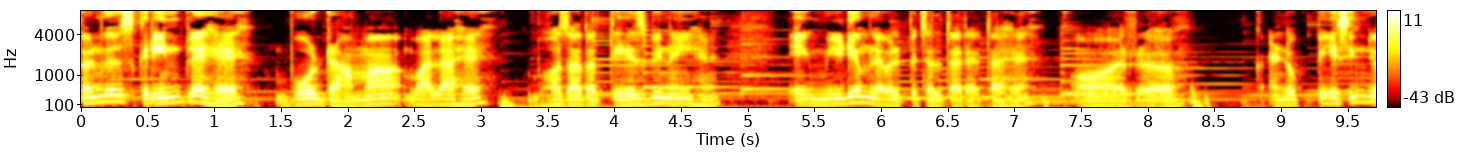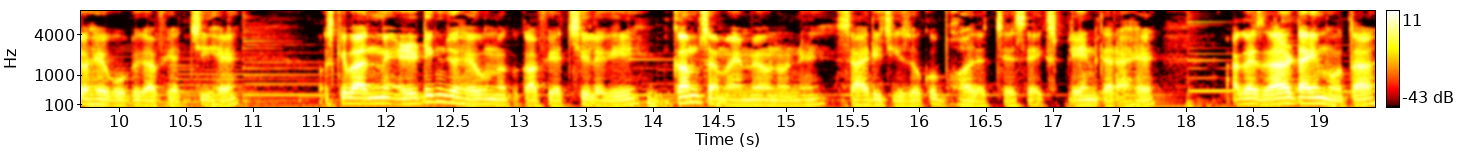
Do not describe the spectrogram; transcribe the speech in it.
फ़िल्म का स्क्रीन प्ले है, वो ड्रामा वाला है, बहुत ज़्यादा तेज़ भी नहीं है, एक मीडियम लेवल पे चलता रहता है और काइंड ऑफ़ पेसिंग जो है वो भी काफ़ी अच्छी है। उसके बाद में एडिटिंग जो है वो मेरे को काफ़ी अच्छी लगी। कम समय में उन्होंने सारी चीज़ों को बहुत अच्छे से एक्सप्लेन करा है। अगर ज़्यादा टाइम होता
